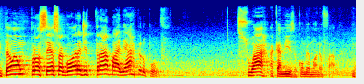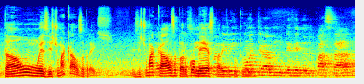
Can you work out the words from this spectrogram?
Então é um processo agora de trabalhar pelo povo. Suar a camisa, como Emmanuel fala. Então existe uma causa para isso. Existe uma causa para o comércio, para a agricultura. Ele encontra um devedor do passado,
